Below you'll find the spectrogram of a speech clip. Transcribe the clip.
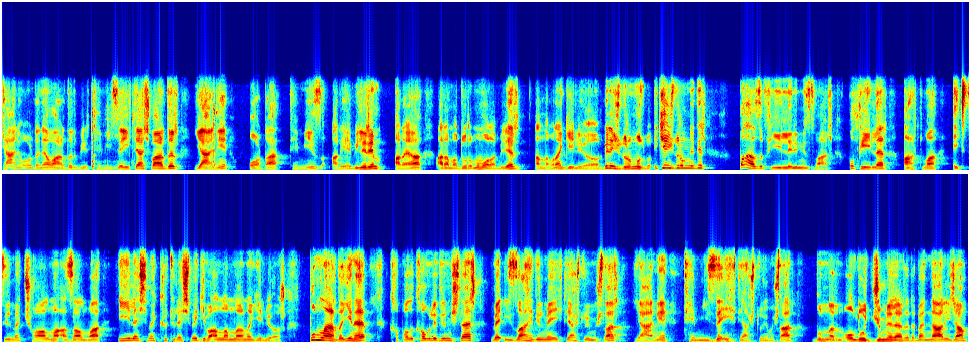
Yani orada ne vardır? Bir temize ihtiyaç vardır. Yani orada temiz arayabilirim. Araya arama durumum olabilir anlamına geliyor. Birinci durumumuz bu. İkinci durum nedir? Bazı fiillerimiz var. Bu fiiller artma, eksilme, çoğalma, azalma, iyileşme, kötüleşme gibi anlamlarına geliyor. Bunlar da yine kapalı kabul edilmişler ve izah edilmeye ihtiyaç duymuşlar. Yani temize ihtiyaç duymuşlar. Bunların olduğu cümlelerde de ben ne arayacağım?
